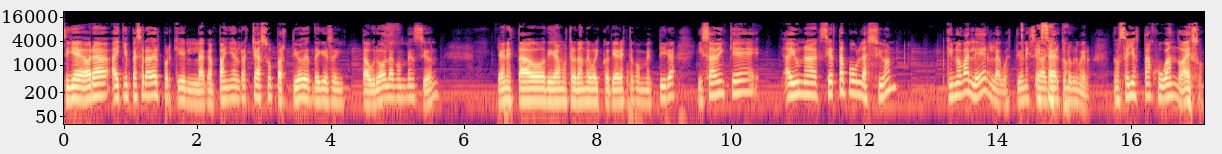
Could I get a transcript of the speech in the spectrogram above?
Así que ahora hay que empezar a ver porque la campaña del rechazo partió desde que se instauró la convención. Ya han estado, digamos, tratando de boicotear esto con mentiras. Y saben que hay una cierta población que no va a leer la cuestión y se va a quedar Exacto. con lo primero. Entonces ellos están jugando a eso.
